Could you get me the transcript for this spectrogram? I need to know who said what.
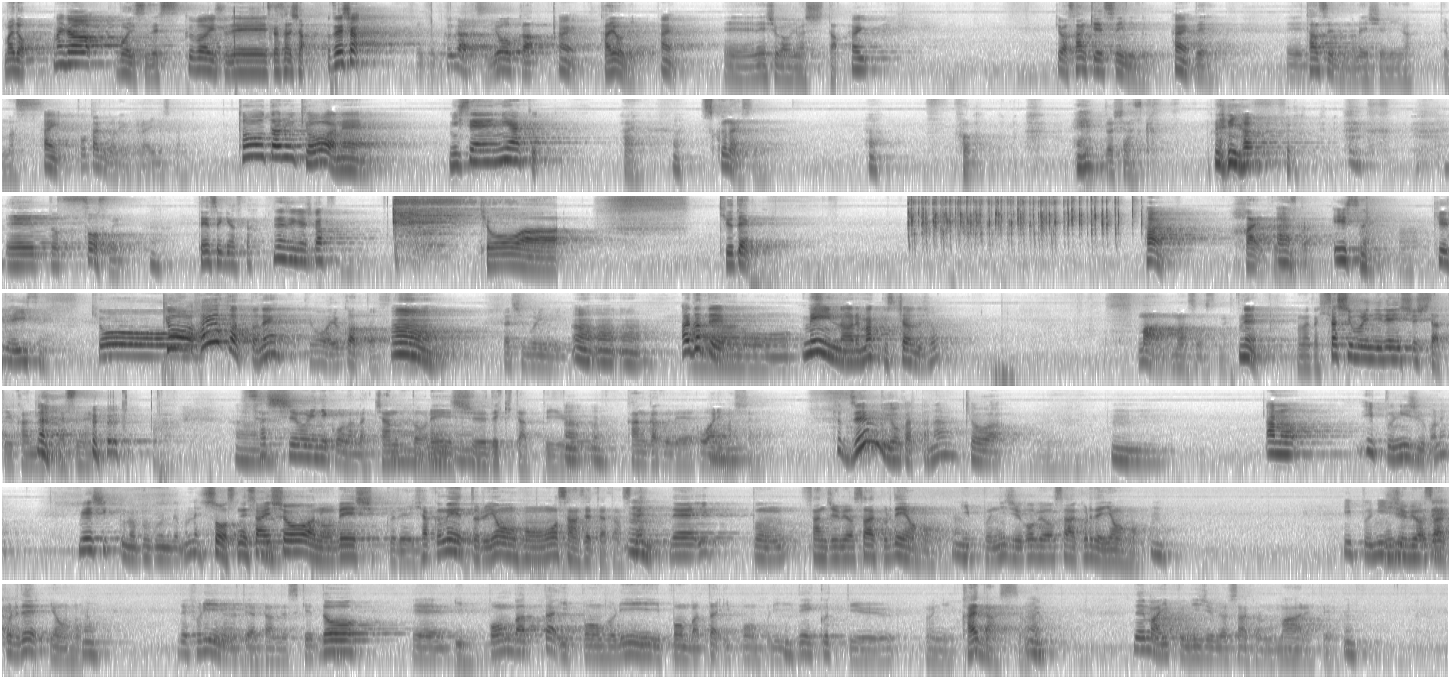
Speaker 1: 毎度。
Speaker 2: 毎度。
Speaker 1: ボイスです。
Speaker 2: クボイス
Speaker 1: お
Speaker 2: です。
Speaker 1: 疲れ様でした、
Speaker 2: お疲れでした。
Speaker 1: えっと、9月8日
Speaker 2: はい。
Speaker 1: 火曜日、
Speaker 2: はい。
Speaker 1: えー練習が終わりました。今
Speaker 2: はい。
Speaker 1: 日は 3K スイミングで、
Speaker 2: はい。
Speaker 1: えー単数の練習になってます。
Speaker 2: はい。
Speaker 1: トータルどれぐらいですかね？
Speaker 2: トータル今日はね2200
Speaker 1: はい、少ないですね。
Speaker 2: うん。
Speaker 1: え？どうしたんですか？
Speaker 2: 何が？
Speaker 1: えー、っとそうですね。点数いきますか。
Speaker 2: 先生いきますか。
Speaker 1: 今日は9点。
Speaker 2: は
Speaker 1: はい
Speaker 2: い
Speaker 1: どうですか、
Speaker 2: はい。いいっすね。9点いいっすね。
Speaker 1: 今日
Speaker 2: 今日早かったね。
Speaker 1: 今日は良かったです
Speaker 2: う
Speaker 1: ね、
Speaker 2: ん。
Speaker 1: 久しぶりに。
Speaker 2: うんうんうん。あだって
Speaker 1: あの
Speaker 2: メインのあれマックスちゃうでしょ？
Speaker 1: まあまあそうですね。
Speaker 2: ね
Speaker 1: なんか久しぶりに練習したっていう感じですね。久しぶりにこうなんかちゃんと練習できたっていう
Speaker 2: うんうん
Speaker 1: 感覚で終わりましたね、
Speaker 2: 今日全部良かったな今日は。うん。あの1分25ね。ベーシックの部分でもね。
Speaker 1: そうですね。最初、あのベーシックで 100m4 本を3セットやったんですね、
Speaker 2: うん。
Speaker 1: で1分30秒サークルで4本、
Speaker 2: うん。
Speaker 1: 1分25秒サークルで4本
Speaker 2: 1分
Speaker 1: 20
Speaker 2: 20
Speaker 1: 秒サークルで4本、
Speaker 2: うん。
Speaker 1: でフリーの予定やったんですけど、え1本バッタ1本フリー1本バッタ1本フリーでいくっていうふうに変えたんですよね、でまあ1分20秒サークルも回れて、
